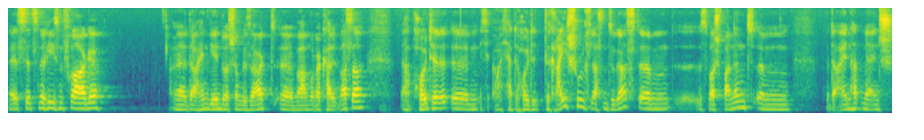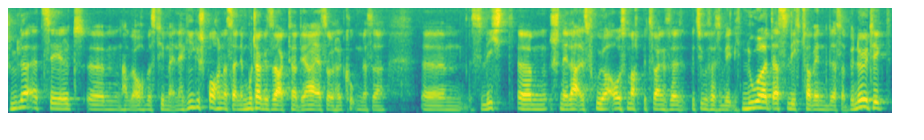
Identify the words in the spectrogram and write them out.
das ist jetzt eine Riesenfrage. Äh, dahingehend, du hast schon gesagt, warm oder kalt Wasser. Hab heute, ähm, ich, oh, ich, hatte heute drei Schulklassen zu Gast. Ähm, es war spannend. Ähm, der eine hat mir ein Schüler erzählt, ähm, haben wir auch über das Thema Energie gesprochen, dass seine Mutter gesagt hat, ja, er soll halt gucken, dass er ähm, das Licht ähm, schneller als früher ausmacht, beziehungsweise, beziehungsweise wirklich nur das Licht verwendet, das er benötigt,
